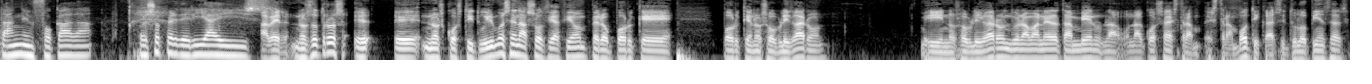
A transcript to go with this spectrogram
tan enfocada, eso perderíais... A ver, nosotros eh, eh, nos constituimos en asociación, pero porque, porque nos obligaron, y nos obligaron de una manera también, una, una cosa estrambótica, si tú lo piensas.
